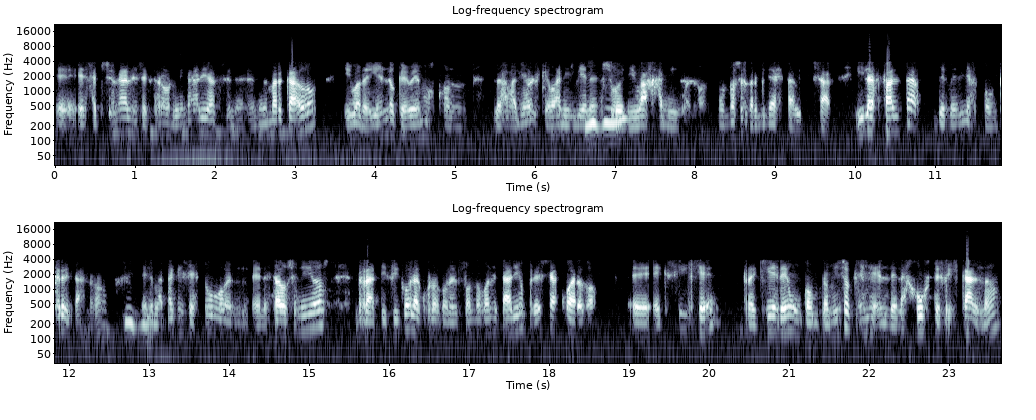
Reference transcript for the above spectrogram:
eh, excepcionales, extraordinarias en el, en el mercado, y bueno, y es lo que vemos con las variables que van y vienen, uh -huh. suben y bajan y bueno, no, no se termina de estabilizar. Y la falta de medidas concretas, ¿no? Uh -huh. El se estuvo en, en, Estados Unidos, ratificó el acuerdo con el Fondo Monetario, pero ese acuerdo eh, exige, requiere un compromiso que es el del ajuste fiscal, ¿no?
